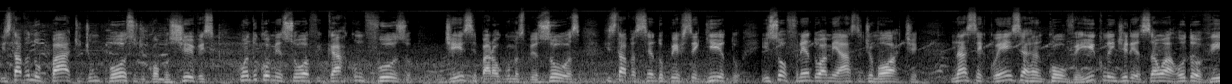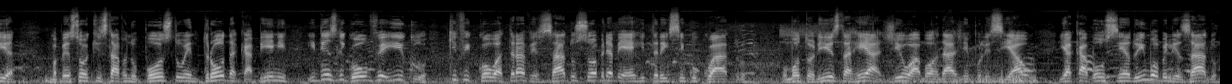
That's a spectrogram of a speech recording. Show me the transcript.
estava no pátio de um poço de combustíveis quando começou a ficar confuso. Disse para algumas pessoas que estava sendo perseguido e sofrendo ameaça de morte. Na sequência, arrancou o veículo em direção à rodovia. Uma pessoa que estava no posto entrou na cabine e desligou o veículo, que ficou atravessado sobre a BR-354. O motorista reagiu à abordagem policial e acabou sendo imobilizado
